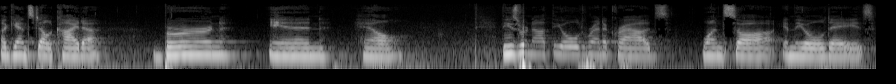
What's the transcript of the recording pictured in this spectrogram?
against Al Qaeda, "Burn in hell." These were not the old rent a crowds one saw in the old days.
